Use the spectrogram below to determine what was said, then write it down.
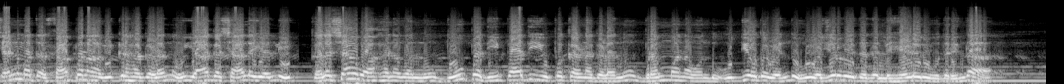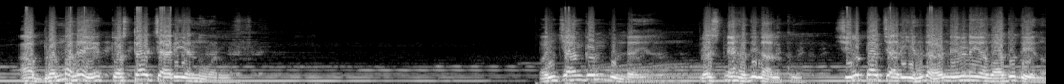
ಷಣ್ಮತ ಸ್ಥಾಪನಾ ವಿಗ್ರಹಗಳನ್ನು ಯಾಗಶಾಲೆಯಲ್ಲಿ ಕಲಶಾವಾಹನವನ್ನು ಧೂಪ ದೀಪಾದಿ ಉಪಕರಣಗಳನ್ನು ಬ್ರಹ್ಮನ ಒಂದು ಉದ್ಯೋಗವೆಂದು ಯಜುರ್ವೇದದಲ್ಲಿ ಹೇಳಿರುವುದರಿಂದ ಆ ಬ್ರಹ್ಮನೇ ತ್ವಷ್ಟಾಚಾರಿ ಎನ್ನುವರು. ಪಂಚಾಂಗಂ ಗುಂಡಯ್ಯ ಪ್ರಶ್ನೆ ಹದಿನಾಲ್ಕು. ಶಿಲ್ಪಾಚಾರಿಯಿಂದ ನಿರ್ಣಯವಾದುದೇನು?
